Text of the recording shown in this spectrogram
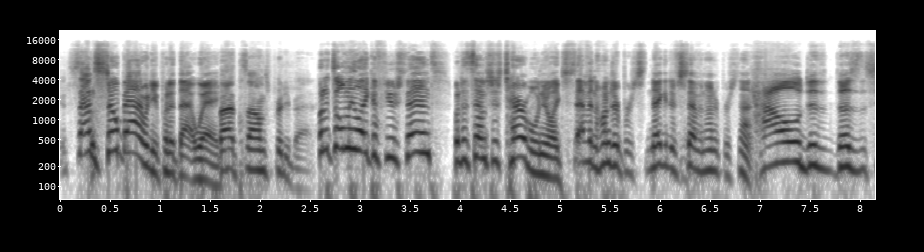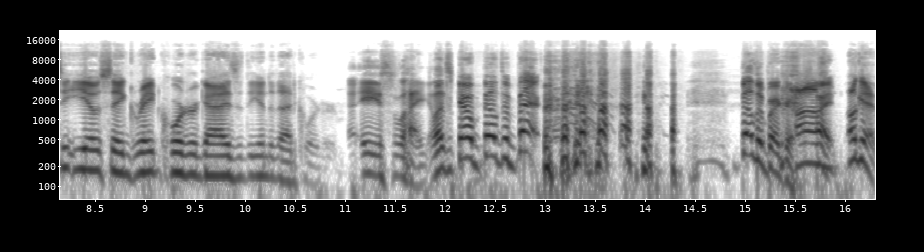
It sounds so bad when you put it that way. That sounds pretty bad. But it's only like a few cents. But it sounds just terrible when you're like seven hundred percent negative seven hundred percent. How did, does the CEO say great quarter, guys, at the end of that quarter? He's like, let's go build a bear. build a burger. Um, All right. Okay.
